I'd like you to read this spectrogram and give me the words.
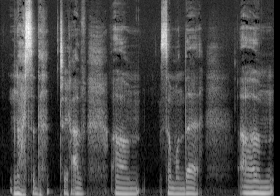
nicer to have um, someone there. Um,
